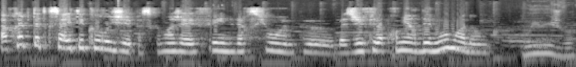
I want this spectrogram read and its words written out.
Après, peut-être que ça a été corrigé, parce que moi j'avais fait une version un peu. bah, j'ai fait la première démo, moi, donc. euh, Oui, oui, je vois.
